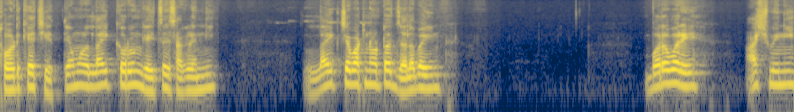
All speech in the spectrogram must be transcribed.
थोडक्याचे आहेत. त्यामुळे लाईक करून घ्यायचं आहे सगळ्यांनी लाईकच्या बटनावर टच झालं बाईन बरोबर आहे. अश्विनी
